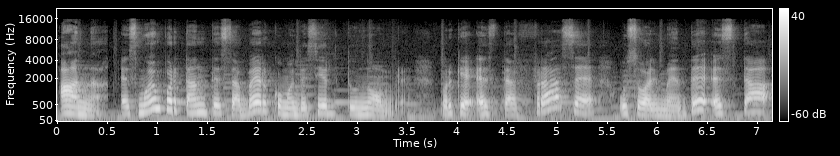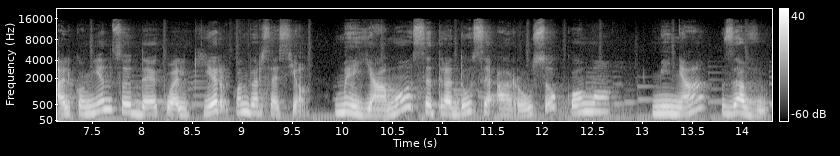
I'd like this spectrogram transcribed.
Ana. Es muy importante saber cómo decir tu nombre, porque esta frase usualmente está al comienzo de cualquier conversación. Me llamo se traduce a ruso como меня зовут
